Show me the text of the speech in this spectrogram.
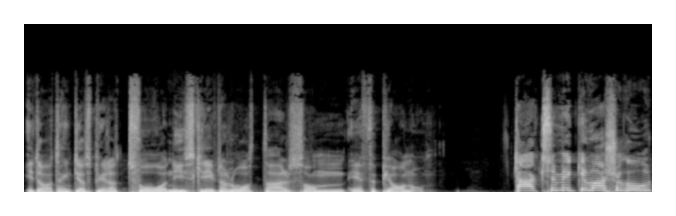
Idag tänkte jag spela två nyskrivna låtar som är för piano. Tack så mycket, varsågod.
